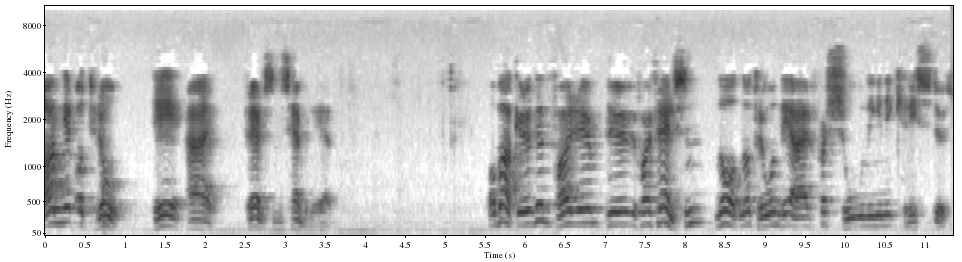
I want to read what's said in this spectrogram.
anger og tro, det er frelsens hemmelighet. Og Bakgrunnen for, eh, for, frelsen, nåden og troen, det er forsoningen i Kristus.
